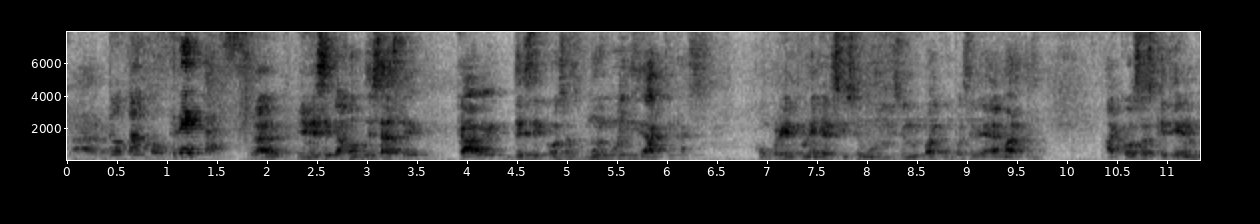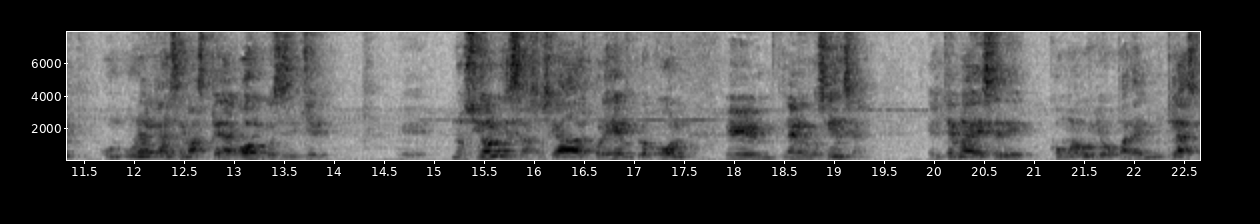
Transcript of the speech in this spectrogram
claro. no tan concretas. Claro, en ese cajón desastre cabe desde cosas muy, muy didácticas, como por ejemplo un ejercicio de movilización grupal, como puede ser el viaje a Marte, a cosas que tienen un, un alcance más pedagógico, si se quiere. Eh, nociones asociadas, por ejemplo, con eh, la neurociencia. El tema ese de cómo hago yo para en mi clase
